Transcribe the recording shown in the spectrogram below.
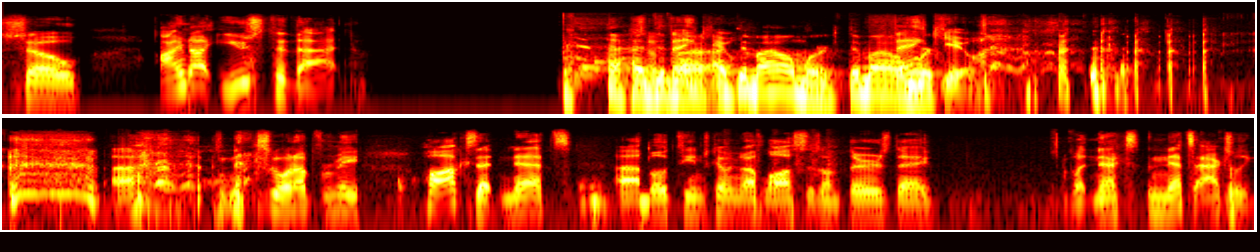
So I'm not used to that. I, So did my, I did my homework. Did my homework. Thank you. uh, next one up for me, Hawks at Nets. Uh, both teams coming off losses on Thursday, but next Nets actually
